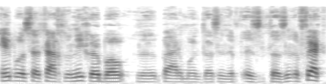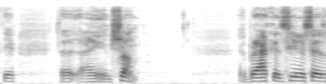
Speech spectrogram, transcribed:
Able Satachto Nikarbo, the bottom one doesn't is, doesn't affect it, the Ayin Shum. The brackets here says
